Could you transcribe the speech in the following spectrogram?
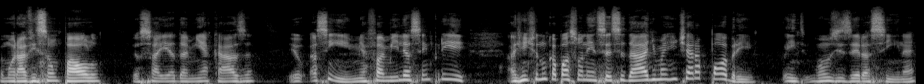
eu morava em São Paulo, eu saía da minha casa, eu, assim, minha família sempre. A gente nunca passou necessidade, mas a gente era pobre, vamos dizer assim, né?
